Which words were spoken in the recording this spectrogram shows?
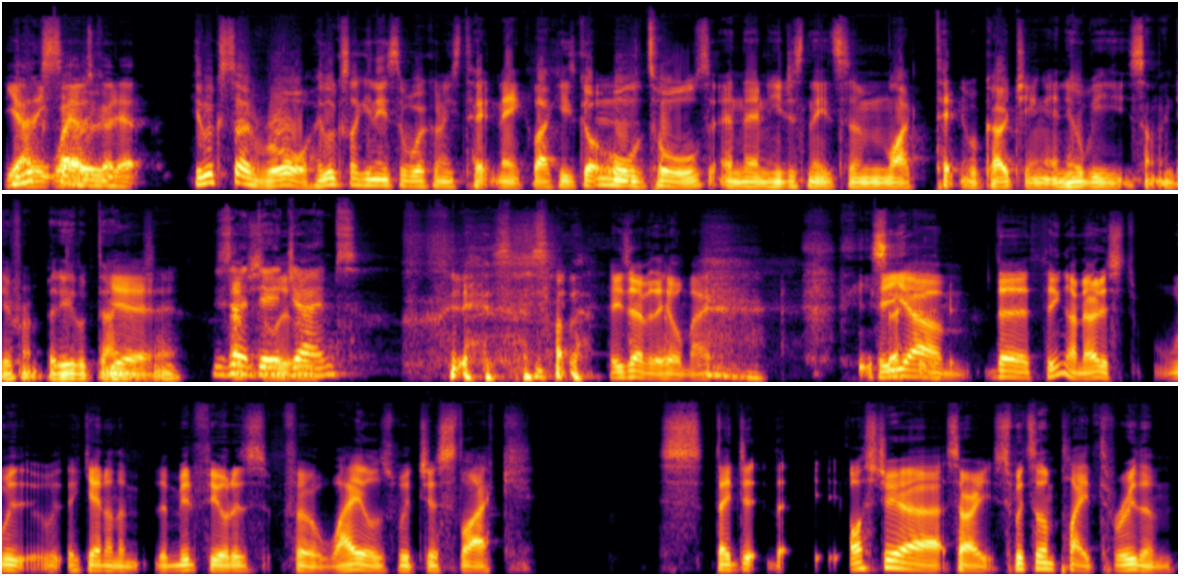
yeah, I looks think Wales got out. He looks so raw. He looks like he needs to work on his technique. Like he's got Mm. all the tools, and then he just needs some like technical coaching, and he'll be something different. But he looked dangerous. Yeah. You saying Dan James? Yes, that. He's over the hill, mate. He's He um the thing I noticed with, with- again on the the midfielders for Wales were just like s- they did the, Austria sorry Switzerland played through them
